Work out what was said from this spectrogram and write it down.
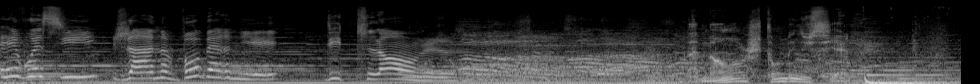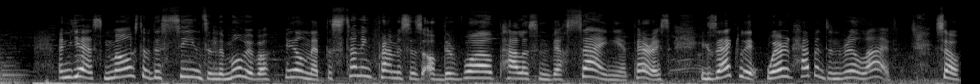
Et voici Jeanne Vaubernier, dite l'ange. Un ange tombé du ciel. And yes, most of the scenes in the movie were filmed at the stunning premises of the Royal Palace in Versailles near Paris, exactly where it happened in real life. So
